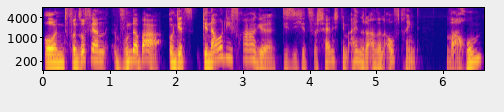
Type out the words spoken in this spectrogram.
Und von sofern wunderbar. Und jetzt genau die Frage, die sich jetzt wahrscheinlich dem einen oder anderen aufdrängt. Warum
